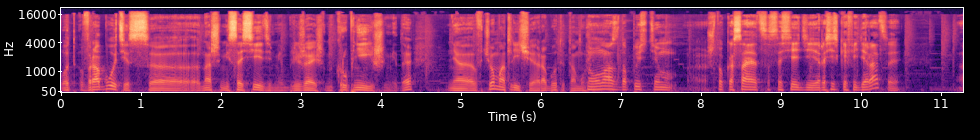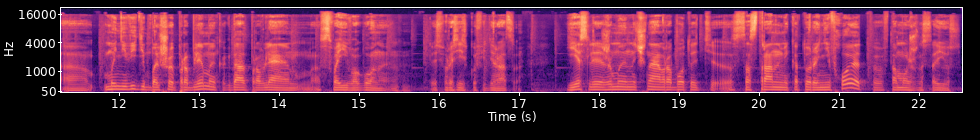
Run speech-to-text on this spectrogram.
Вот в работе с э, нашими соседями, ближайшими, крупнейшими, да, э, в чем отличие работы таможенников? Но у нас, допустим, что касается соседей Российской Федерации, э, мы не видим большой проблемы, когда отправляем свои вагоны, Мгм. То есть в Российскую Федерацию. Если же мы начинаем работать э, со странами, которые не входят в таможенный союз,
